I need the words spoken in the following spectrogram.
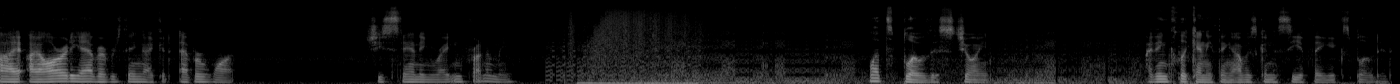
I I already have everything I could ever want. She's standing right in front of me. Let's blow this joint. I didn't click anything. I was gonna see if they exploded.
